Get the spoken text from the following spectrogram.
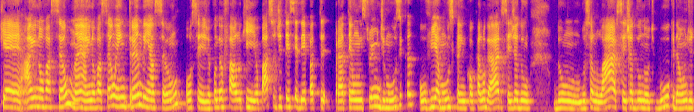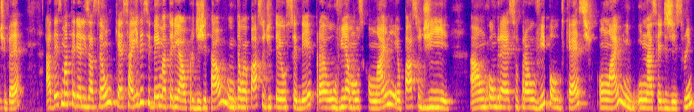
que é a inovação, né? A inovação é entrando em ação, ou seja, quando eu falo que eu passo de ter CD para ter um streaming de música, ouvir a música em qualquer lugar, seja do, do, do celular, seja do notebook, de onde eu estiver. A desmaterialização, que é sair desse bem material para o digital, então eu passo de ter o CD para ouvir a música online, eu passo de ir a um congresso para ouvir podcast online e nas redes de stream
